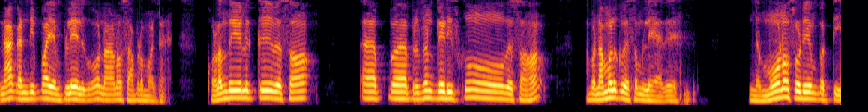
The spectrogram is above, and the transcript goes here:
நான் கண்டிப்பாக என் பிள்ளைகளுக்கோ நானும் சாப்பிட மாட்டேன். குழந்தைகளுக்கு விஷம் ப்ரெக்னென்ட் லேடிஸ்க்கும் விஷம். அப்போ நம்மளுக்கும் விஷம் இல்லையா அது இந்த மோனோசோடியம் பற்றி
